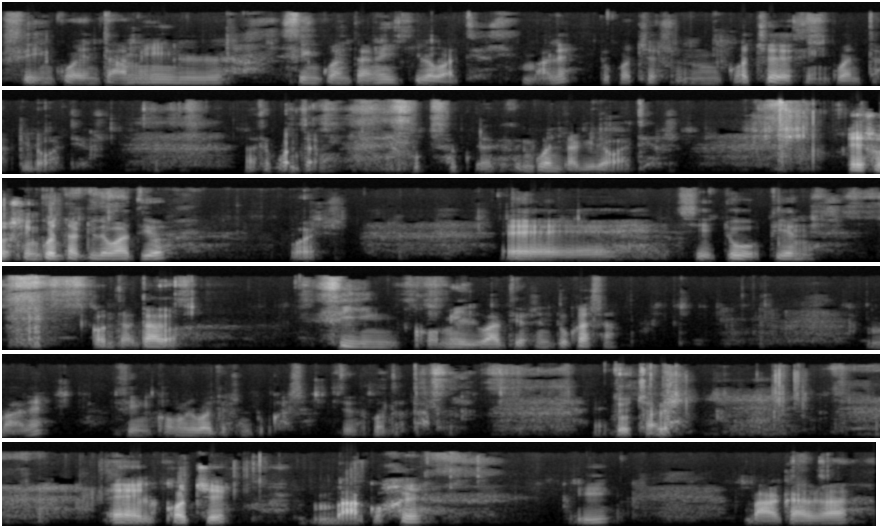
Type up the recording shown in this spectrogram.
50.000 50 kilovatios, ¿vale? Tu coche es un coche de 50 kilovatios. No 50.000, 50 kilovatios. Esos 50 kilovatios, pues, eh, si tú tienes contratado 5.000 vatios en tu casa, ¿vale? 5.000 vatios en tu casa, tienes contratados en tu chalet. El coche va a coger y va a cargar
